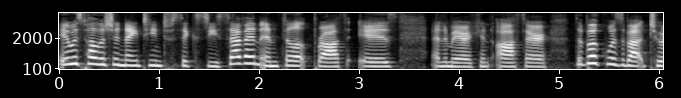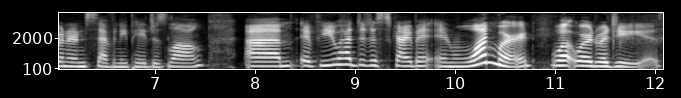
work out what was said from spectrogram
It was published in 1967, and Philip Roth is an American author. The book was about 270 pages long. Um, if you had to describe it in one word, what word would you use?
